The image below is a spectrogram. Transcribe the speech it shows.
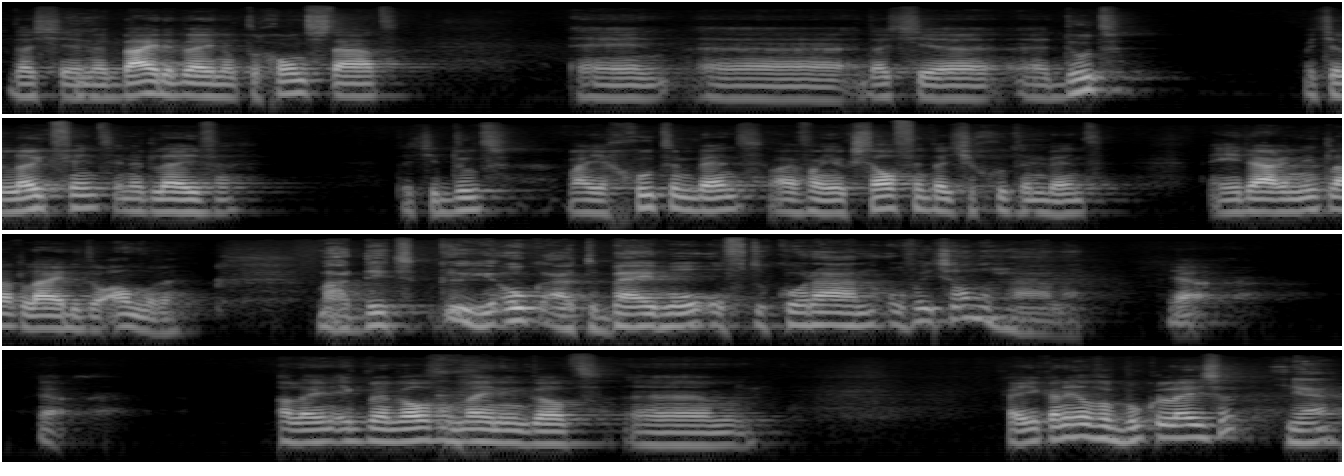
Dat je met beide benen op de grond staat. En eh, dat je eh, doet wat je leuk vindt in het leven. Dat je doet waar je goed in bent, waarvan je ook zelf vindt dat je goed in bent. En je daarin niet laat leiden door anderen. Maar dit kun je ook uit de Bijbel of de Koran of iets anders halen. Ja, ja. Alleen ik ben wel van mening dat. ehm, ja, je kan heel veel boeken lezen Ja?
